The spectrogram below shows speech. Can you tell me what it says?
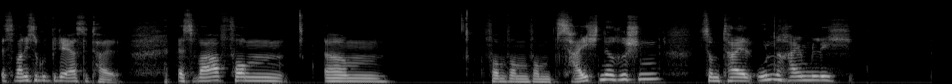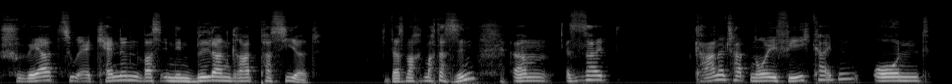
es war nicht so gut wie der erste Teil. Es war vom, ähm, vom, vom, vom Zeichnerischen zum Teil unheimlich schwer zu erkennen, was in den Bildern gerade passiert. Das macht, macht das Sinn? Ähm, es ist halt, Carnage hat neue Fähigkeiten und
